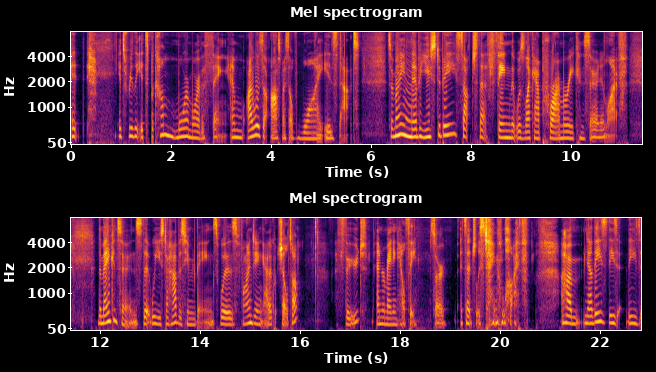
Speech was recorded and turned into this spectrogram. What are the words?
it it's really it's become more and more of a thing. And I was asked myself, why is that? So money never used to be such that thing that was like our primary concern in life. The main concerns that we used to have as human beings was finding adequate shelter, food, and remaining healthy. So essentially staying alive. Um, now these these these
